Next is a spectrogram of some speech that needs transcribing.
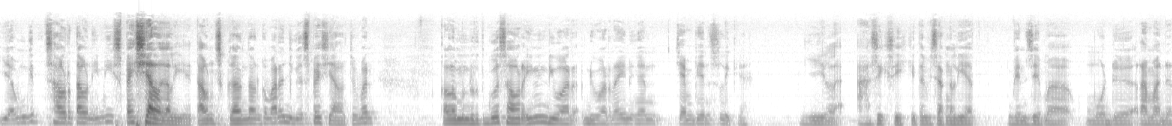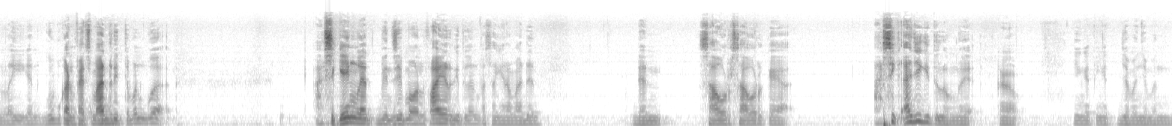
ya mungkin sahur tahun ini spesial kali ya. Tahun tahun tahun kemarin juga spesial. Cuman kalau menurut gue sahur ini diwar- diwarnai dengan Champions League ya. Gila asik sih kita bisa ngelihat Benzema mode Ramadan lagi kan. Gue bukan fans Madrid cuman gue asiknya ngeliat Benzema on fire gitu kan pas lagi Ramadan. Dan sahur-sahur kayak asik aja gitu loh kayak kayak inget-inget zaman-zaman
